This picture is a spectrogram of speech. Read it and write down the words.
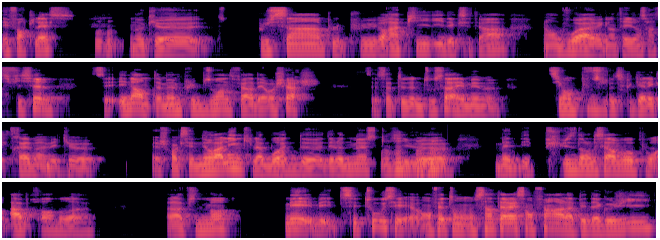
effortless Mhm. Donc, euh, plus simple, plus rapide, etc. Là, on le voit avec l'intelligence artificielle, c'est énorme. Tu n'as même plus besoin de faire des recherches. Ça, te donne tout ça. Et même si on pousse le truc à l'extrême avec, euh, je crois que c'est Neuralink, la boîte d'Elon Musk, mhm, qui veut mhm. euh, mettre des puces dans le cerveau pour apprendre rapidement. Mais, c'est tout. En fait, on s'intéresse enfin à la pédagogie,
